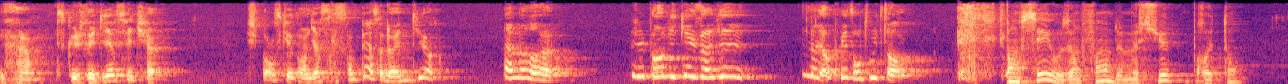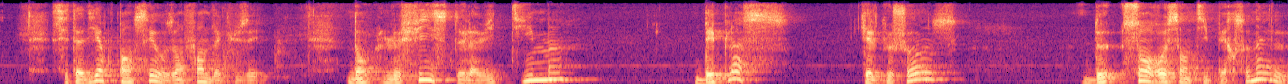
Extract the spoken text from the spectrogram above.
Ben, ce que je veux dire, c'est que je pense que grandir sans son père, ça doit être dur. Alors, euh, j'ai pas envie que Xavier il aille en prison tout le temps. Pensez aux enfants de Monsieur Breton, c'est-à-dire pensez aux enfants de l'accusé. Donc, le fils de la victime déplace quelque chose de son ressenti personnel,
